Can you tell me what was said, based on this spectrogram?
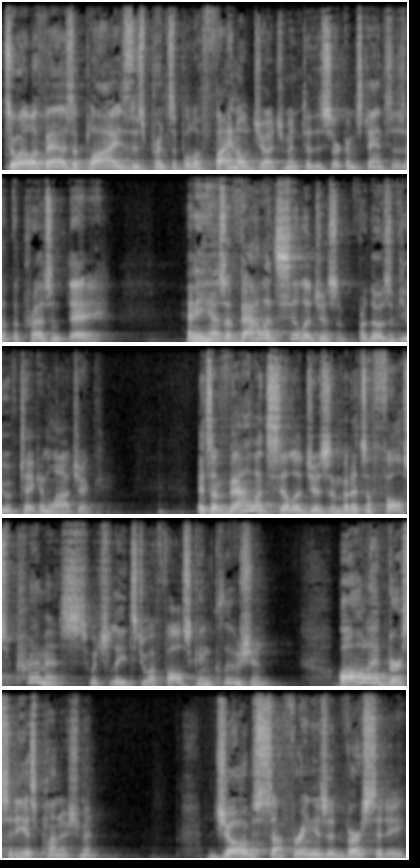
So Eliphaz applies this principle of final judgment to the circumstances of the present day. And he has a valid syllogism for those of you who have taken logic. It's a valid syllogism, but it's a false premise, which leads to a false conclusion. All adversity is punishment. Job's suffering is adversity.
